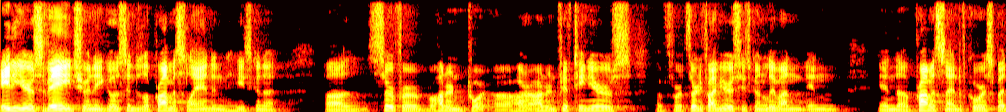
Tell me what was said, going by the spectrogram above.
80 years of age when he goes into the promised land and he's going to uh, serve for 100, uh, 115 years. For 35 years, he's going to live on in, in the promised land, of course. But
